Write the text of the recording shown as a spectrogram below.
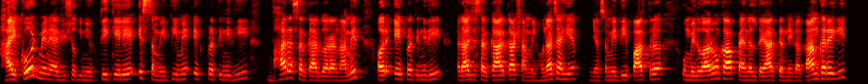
हाईकोर्ट में न्यायाधीशों की नियुक्ति के लिए इस समिति में एक प्रतिनिधि भारत सरकार द्वारा नामित और एक प्रतिनिधि राज्य सरकार का शामिल होना चाहिए। यह समिति पात्र उम्मीदवारों का पैनल तैयार करने का काम करेगी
